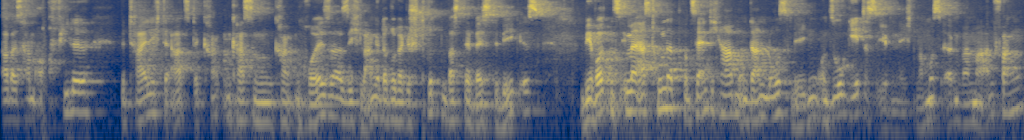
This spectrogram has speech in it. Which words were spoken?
aber es haben auch viele beteiligte Ärzte, Krankenkassen, Krankenhäuser sich lange darüber gestritten, was der beste Weg ist. Wir wollten es immer erst hundertprozentig haben und dann loslegen. Und so geht es eben nicht. Man muss irgendwann mal anfangen.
